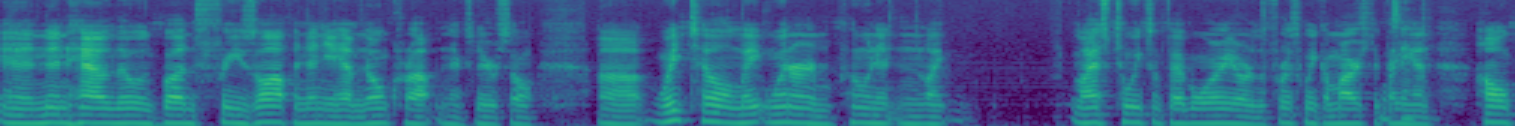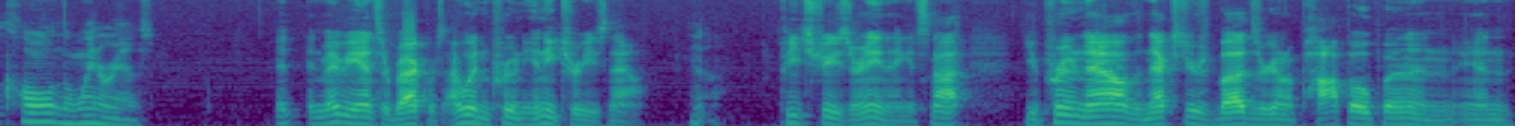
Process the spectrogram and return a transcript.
and then have those buds freeze off, and then you have no crop next year. So uh, wait till late winter and prune it in like last two weeks of February or the first week of March, depending on how cold the winter is. And, and maybe answer backwards. I wouldn't prune any trees now. No. Peach trees or anything. It's not. You prune now. The next year's buds are going to pop open, and and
